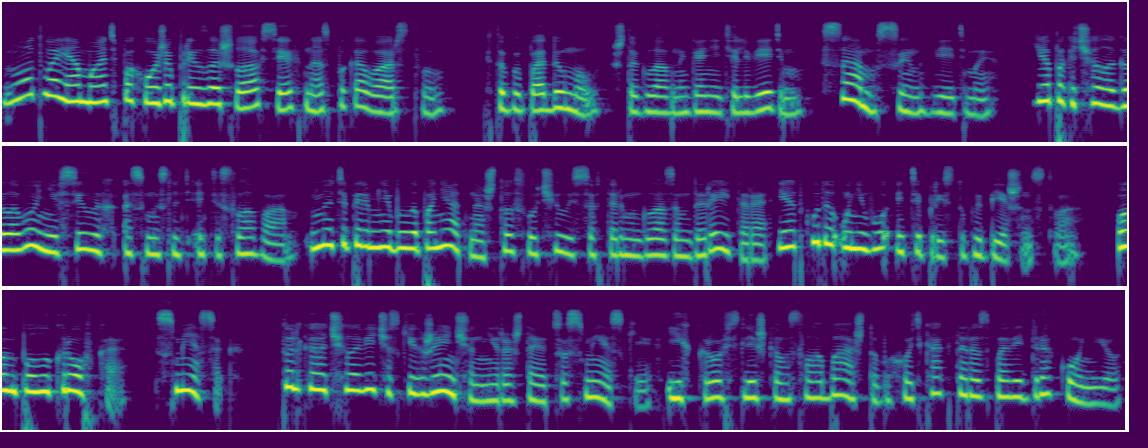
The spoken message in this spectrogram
но твоя мать, похоже, превзошла всех нас по коварству. Кто бы подумал, что главный гонитель ведьм – сам сын ведьмы. Я покачала головой, не в силах осмыслить эти слова, но теперь мне было понятно, что случилось со вторым глазом Дерейтера и откуда у него эти приступы бешенства. Он полукровка, смесок. Только от человеческих женщин не рождаются смески, их кровь слишком слаба, чтобы хоть как-то разбавить драконью.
